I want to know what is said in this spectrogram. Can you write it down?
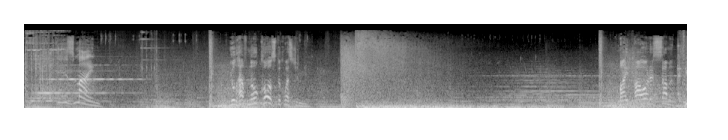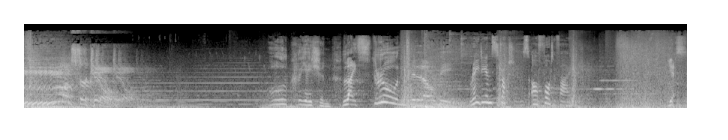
Tis mine. You'll have no cause to question me. My power is summoned. Monster kill! All creation lies strewn below me. Radiant structures are fortified. Yes.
